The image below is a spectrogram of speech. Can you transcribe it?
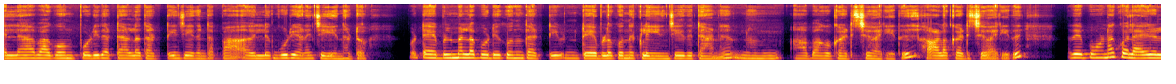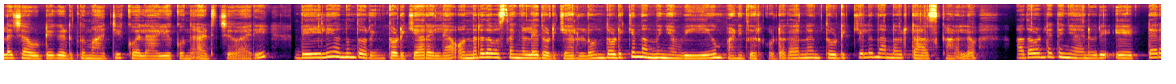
എല്ലാ ഭാഗവും പൊടി തട്ടാനുള്ള തട്ടുകയും ചെയ്യുന്നുണ്ട്. അപ്പോൾ എല്ലാം കൂടിയാണ് ചെയ്യുന്നത് കേട്ടോ. അപ്പോൾ ടേബിൾ മേളിലെ പൊടിയൊക്കെ ഒന്ന് തട്ടി ടേബിളൊക്കെ ഒന്ന് ക്ലീൻ ചെയ്തിട്ടാണ് ആ ഭാഗമൊക്കെ അടിച്ച് വാരിയത് ഹാളൊക്കെ അടിച്ച് വാരിയത്. അതേപോലെ കൊലായിലുള്ള ചവിട്ടിയൊക്കെ എടുത്ത് മാറ്റി കൊലായിയൊക്കെ ഒന്ന് അടിച്ച് വാരി. ഡെയിലി ഒന്നും തുട തുടയ്ക്കാറില്ല. ഒന്നര ദിവസങ്ങളിലേ തുടയ്ക്കാറുള്ളൂ. തുടയ്ക്കുന്നന്ന് ഞാൻ വേഗം പണി തീർക്കൂട്ടോ കാരണം തുടയ്ക്കൽ എന്ന് പറഞ്ഞ ഒരു ടാസ്ക് ആണല്ലോ. അതുകൊണ്ട് തന്നെ ഞാനൊരു എട്ടര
